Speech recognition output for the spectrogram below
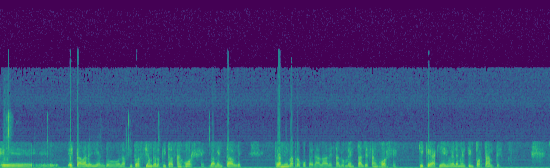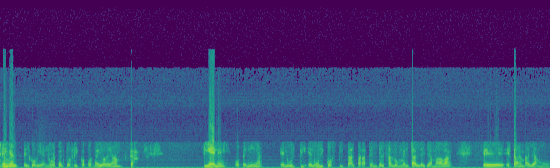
Eh, estaba leyendo la situación del Hospital San Jorge, lamentable, pero a mí me preocupa la de salud mental de San Jorge. Que aquí hay un elemento importante. En el, gobierno de Puerto Rico, por medio de AMSCA, tiene o tenía el, ulti, el único hospital para atender salud mental, le llamaban, eh, estaba en Bayamón,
